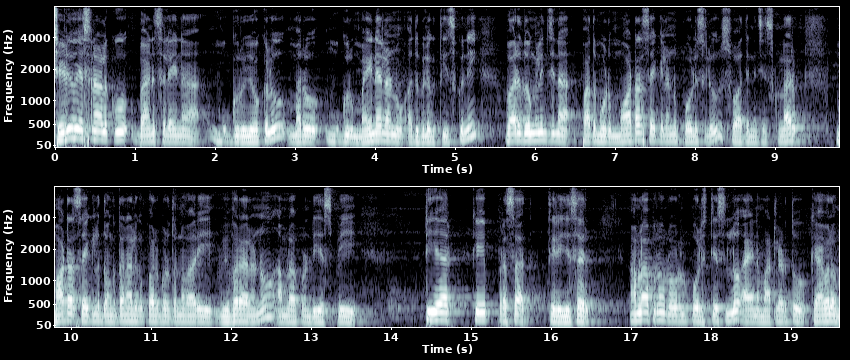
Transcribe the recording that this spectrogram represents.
చెడు వ్యసనాలకు బానిసలైన ముగ్గురు యువకులు మరో ముగ్గురు మైనర్లను అదుపులోకి తీసుకుని వారు దొంగిలించిన పదమూడు మోటార్ సైకిళ్ళను పోలీసులు స్వాధీనం చేసుకున్నారు. మోటార్ సైకిల్ దొంగతనాలకు పాల్పడుతున్న వారి వివరాలను అమలాపురం డీఎస్పీ టిఆర్కే ప్రసాద్ తెలియజేశారు. అమలాపురం రూరల్ పోలీస్ స్టేషన్లో ఆయన మాట్లాడుతూ కేవలం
